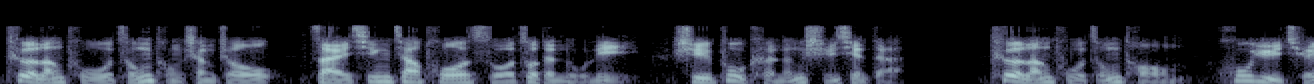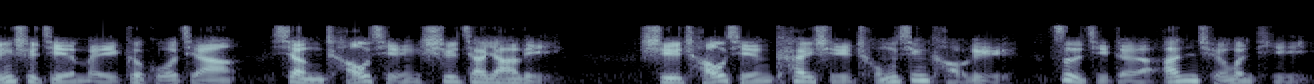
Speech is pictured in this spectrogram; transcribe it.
特朗普总统上周在新加坡所做的努力是不可能实现的。特朗普总统呼吁全世界每个国家向朝鲜施加压力，使朝鲜开始重新考虑自己的安全问题，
